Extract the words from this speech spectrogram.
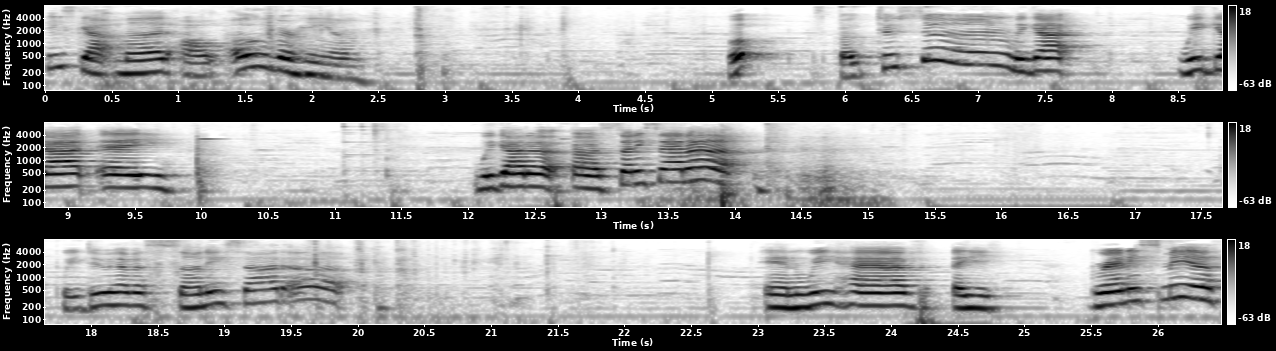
He's got mud all over him. Whoop. Spoke too soon. We got we got a we got a, a sunny side up. We do have a sunny side up. And we have a Granny Smith.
